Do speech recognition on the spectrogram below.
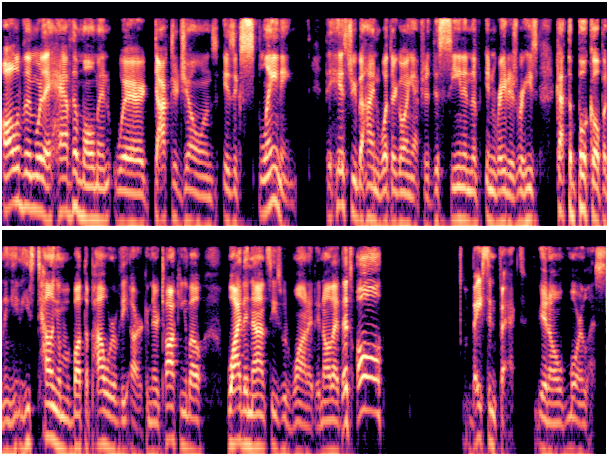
all of them where they have the moment where Dr. Jones is explaining the history behind what they're going after. This scene in the in Raiders where he's got the book open and he, he's telling them about the power of the Ark, and they're talking about why the Nazis would want it and all that. That's all based in fact, you know, more or less.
